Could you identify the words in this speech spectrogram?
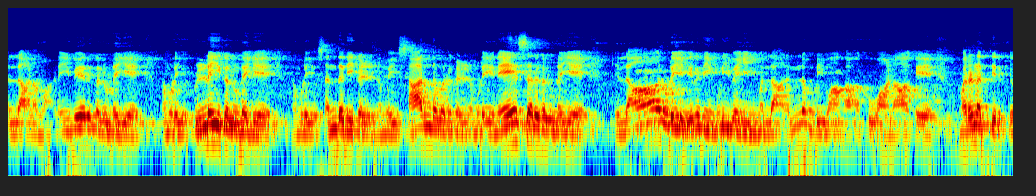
அல்லா நம் அனைவேர்களுடைய நம்முடைய பிள்ளைகளுடைய நம்முடைய சந்ததிகள் நம்மை சார்ந்தவர்கள் நம்முடைய நேசர்களுடைய எல்லாருடைய இறுதி முடிவையும் அல்லா நல்ல முடிவாக ஆக்குவானாக. மரணத்திற்கு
